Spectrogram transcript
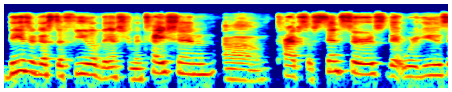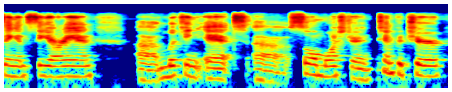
These are just a few of the instrumentation um, types of sensors that we're using in CRN, uh, looking at uh, soil moisture and temperature.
